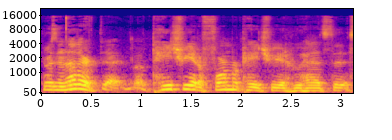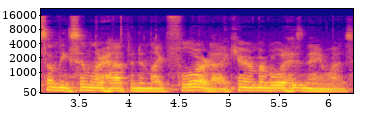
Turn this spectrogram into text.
There was another uh, a Patriot, a former Patriot, who had something similar happened in like Florida. I can't remember what his name was.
